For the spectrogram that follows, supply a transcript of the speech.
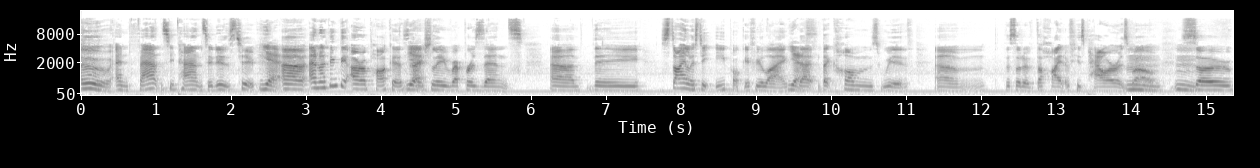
Oh, and fancy pants it is too. Yeah. Uh, and I think the Ara Pacis Yeah. actually represents uh, the stylistic epoch, if you like, Yes. that that comes with um, the sort of the height of his power as well. Mm, So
